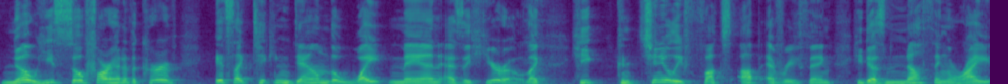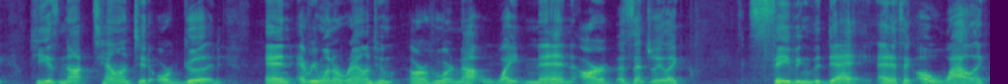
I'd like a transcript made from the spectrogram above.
no he's so far ahead of the curve it's like taking down the white man as a hero. Like he continually fucks up everything. He does nothing right. He is not talented or good. And everyone around him or who are not white men are essentially like saving the day. And it's like, oh wow, like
